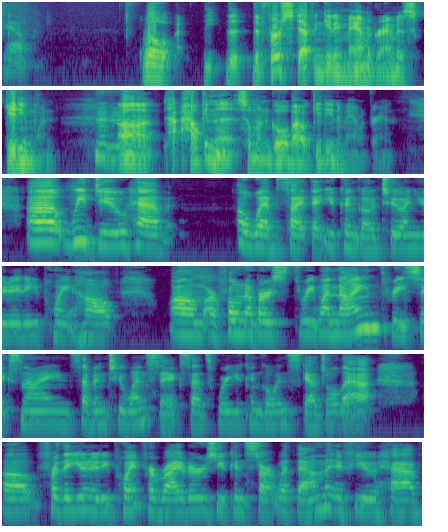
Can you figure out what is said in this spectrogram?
Yeah. Well, the, the, the first step in getting a mammogram is getting one. Mm-hmm. Uh, how can uh, someone go about getting a mammogram? Uh, we do have a website that you can go to on Unity Point Health. Um, our phone number is 319 369 7216. That's where you can go and schedule that. Uh, for the Unity Point providers, you can start with them. If you have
